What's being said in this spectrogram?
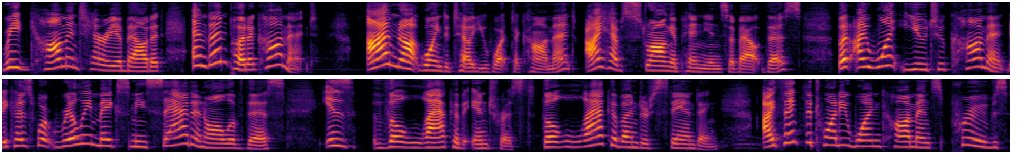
read commentary about it, and then put a comment. I'm not going to tell you what to comment. I have strong opinions about this, but I want you to comment because what really makes me sad in all of this is the lack of interest, the lack of understanding. I think the 21 comments proves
